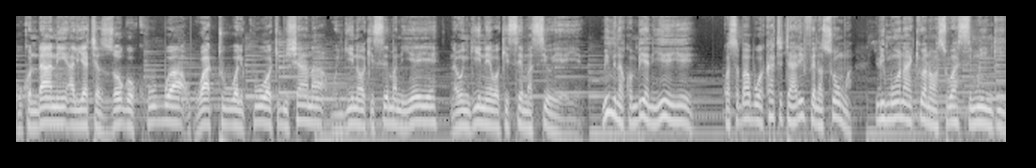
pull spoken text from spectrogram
Huko ndani aliacha zogo kubwa. Watu walikuwa wakibishana, wengine wakisema ni yeye na wengine wakisema siyo yeye. Mimi nakwambia ni yeye, kwa sababu wakati taarifa inasomwa nilimwona akiwa na wasiwasi mwingi.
